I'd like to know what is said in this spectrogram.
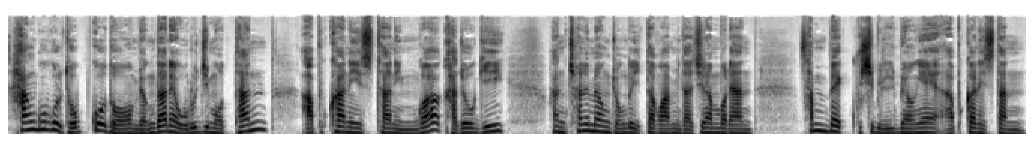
한국을 돕고도 명단에 오르지 못한 아프가니스탄인과 가족이 한 천여 명 정도 있다고 합니다. 지난번에 한 391명의 아프가니스탄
